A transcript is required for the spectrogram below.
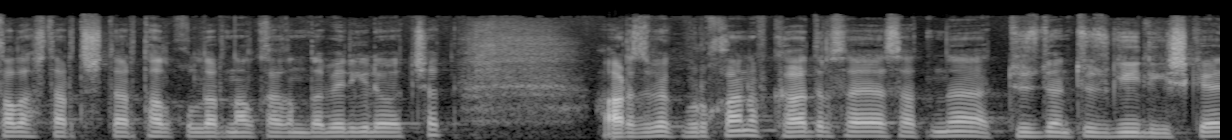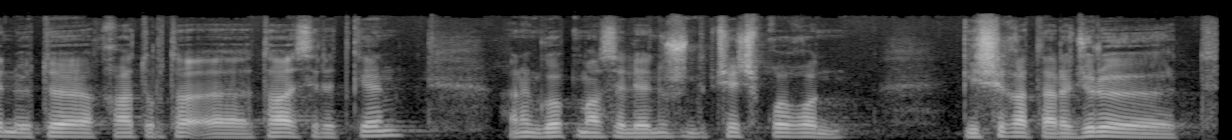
талаш тартыштар талкуулардын алкагында белгилеп атышат. Арызбек бурканов кадр саясатына түздөн түз кийлигишкен өтө катуу таасир эткен. Анан көп маселени ушинтип чечип койгон киши катары жүрөт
